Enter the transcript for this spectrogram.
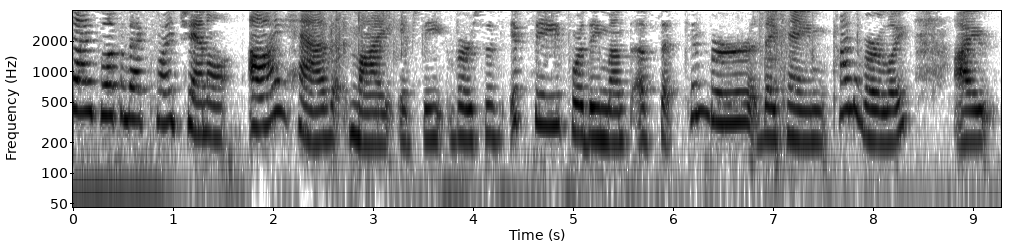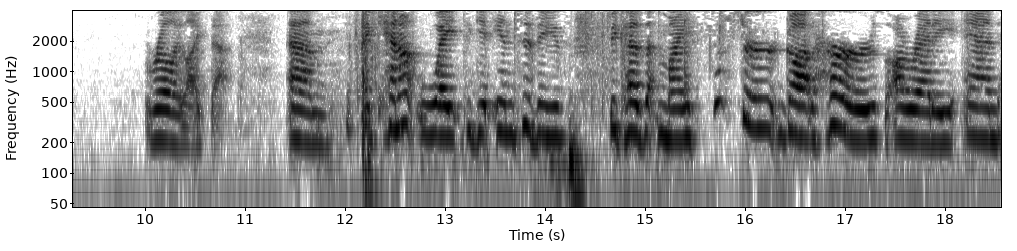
guys, welcome back to my channel. I have my Ipsy versus Ipsy for the month of September. They came kind of early. I really like that. Um, I cannot wait to get into these because my sister got hers already and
